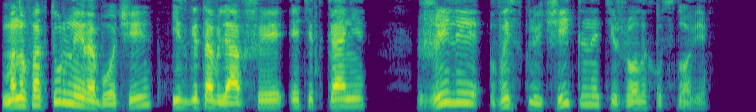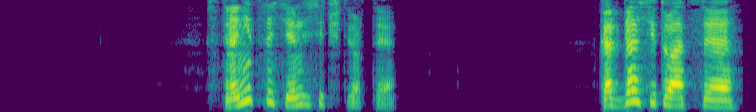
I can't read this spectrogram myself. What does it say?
Мануфактурные рабочие, изготовлявшие эти ткани, жили в исключительно тяжелых условиях. Страница 74. Когда ситуация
